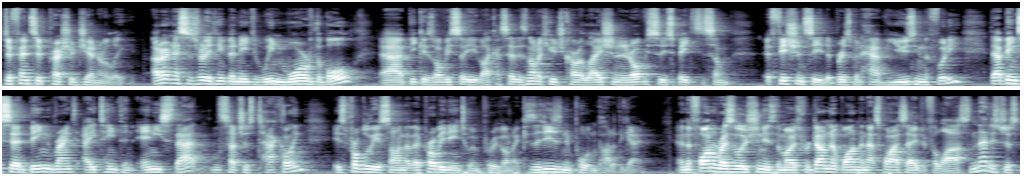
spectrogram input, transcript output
Defensive pressure generally. I don't necessarily think they need to win more of the ball uh, because obviously, like I said, there's not a huge correlation and it obviously speaks to some efficiency that Brisbane have using the footy. That being said, being ranked 18th in any stat, such as tackling, is probably a sign that they probably need to improve on it because it is an important part of the game. And the final resolution is the most redundant one, and that's why I saved it for last, and that is just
